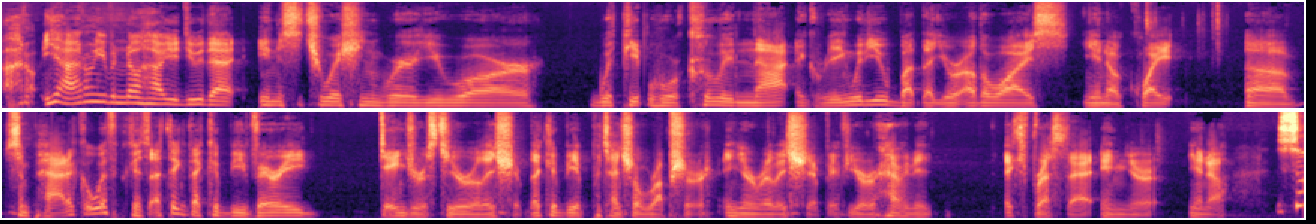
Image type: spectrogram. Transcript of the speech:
I don't. Yeah, I don't even know how you do that in a situation where you are with people who are clearly not agreeing with you, but that you're otherwise, you know, quite uh, simpatical with. Because I think that could be very dangerous to your relationship. That could be a potential rupture in your relationship if you're having to express that in your, you know. So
